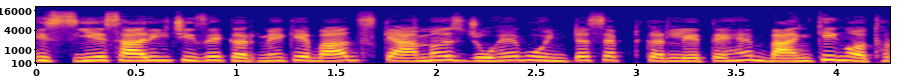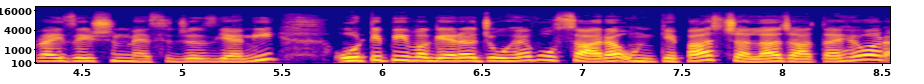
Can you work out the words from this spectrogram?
इस ये सारी चीज़ें करने के बाद स्कैमर्स जो है वो इंटरसेप्ट कर लेते हैं बैंकिंग ऑथोराइजेशन मैसेजेस यानी ओटीपी वगैरह जो है वो सारा उनके पास चला जाता है और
